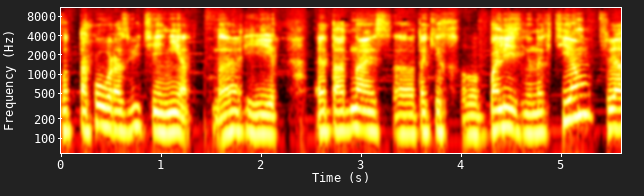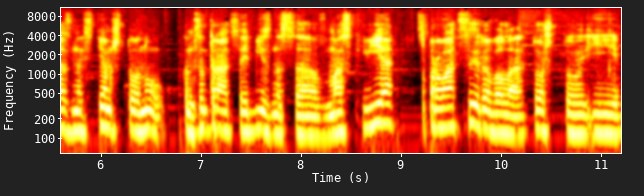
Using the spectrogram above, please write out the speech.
вот такого развития нет. Да? И это одна из э, таких болезненных тем, связанных с тем, что ну, концентрация бизнеса в Москве спровоцировала то, что и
